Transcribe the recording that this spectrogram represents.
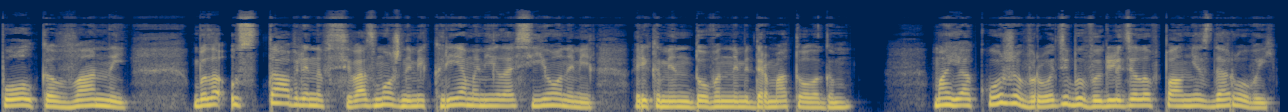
Полка в ванной была уставлена всевозможными кремами и лосьонами, рекомендованными дерматологом. Моя кожа вроде бы выглядела вполне здоровой,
